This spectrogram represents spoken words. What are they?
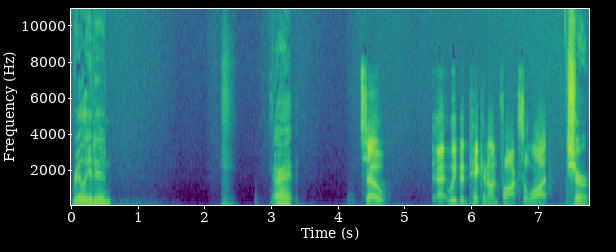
really, dude. All right, So uh, we've been picking on Fox a lot. Sure.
